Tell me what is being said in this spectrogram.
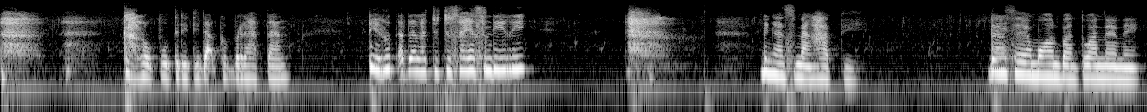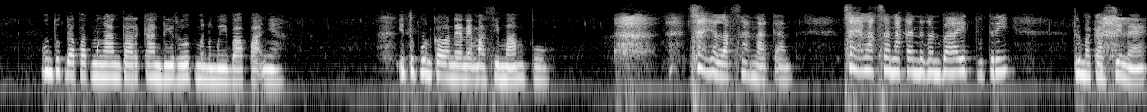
Kalau Putri tidak keberatan, Dirut adalah cucu saya sendiri. Dengan senang hati. Dan saya mohon bantuan nenek untuk dapat mengantarkan Dirut menemui bapaknya. Itu pun kalau nenek masih mampu. Saya laksanakan. Saya laksanakan dengan baik, Putri. Terima kasih, Nek.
